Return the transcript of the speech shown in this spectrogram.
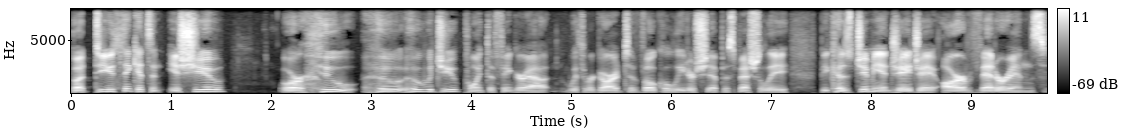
But do you think it's an issue, or who who who would you point the finger at with regard to vocal leadership, especially because Jimmy and JJ are veterans,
